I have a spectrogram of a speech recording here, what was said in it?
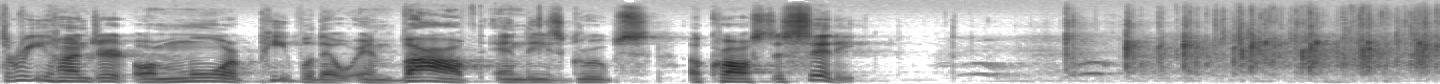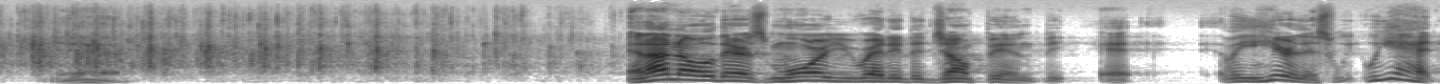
300 or more people that were involved in these groups across the city. Yeah. And I know there's more you ready to jump in. Eh, I mean, hear this. We had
